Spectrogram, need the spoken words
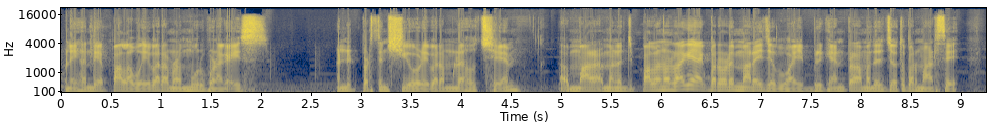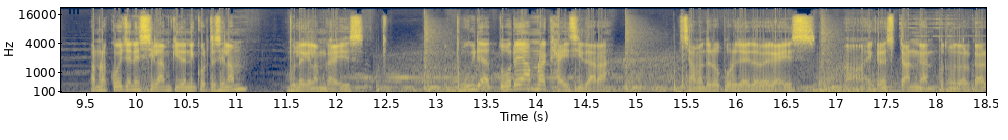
মানে এখান থেকে পালাবো এবার আমরা মরবো না গাইস হান্ড্রেড পার্সেন্ট শিওর এবার আমরা হচ্ছে মার মানে পালানোর আগে একবার ওরা মারাই যাব ভাই। গ্র্যান্ডপা আমাদের যতবার মারছে। আমরা কই জানি ছিলাম কী জানি করতেছিলাম। ভুলে গেলাম গাইস বুইরা তোরে আমরা খাইছি দাঁড়া। আচ্ছা আমাদের উপরে যাইতে হবে গাইস এখানে স্টান গান প্রথমে দরকার।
